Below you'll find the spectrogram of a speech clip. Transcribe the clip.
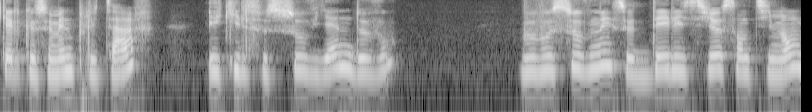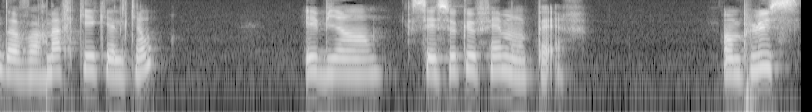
quelques semaines plus tard, et qu'il se souvienne de vous? Vous vous souvenez ce délicieux sentiment d'avoir marqué quelqu'un? Eh bien, c'est ce que fait mon père. En plus,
